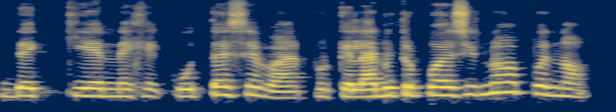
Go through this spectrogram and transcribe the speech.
de quien ejecuta ese bar, porque el árbitro puede decir, no, pues no.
